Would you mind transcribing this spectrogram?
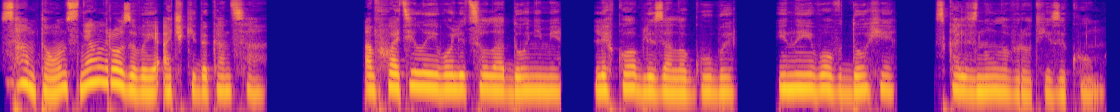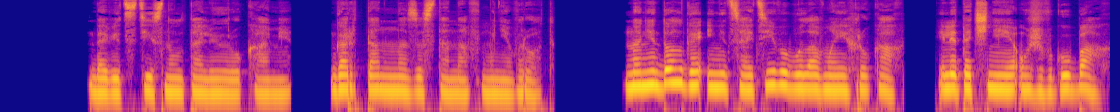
Сам-то он снял розовые очки до конца. Обхватила его лицо ладонями, легко облизала губы и на его вдохе скользнула в рот языком. Давид стиснул талию руками, гортанно застонав мне в рот. Но недолго инициатива была в моих руках, или точнее уж в губах.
